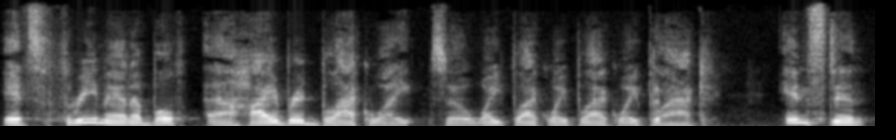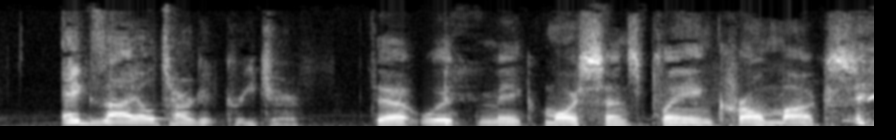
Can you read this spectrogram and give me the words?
it's three mana, both a hybrid black white, so white black white black white black, instant exile target creature. That would make more sense playing Chrome Mox.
